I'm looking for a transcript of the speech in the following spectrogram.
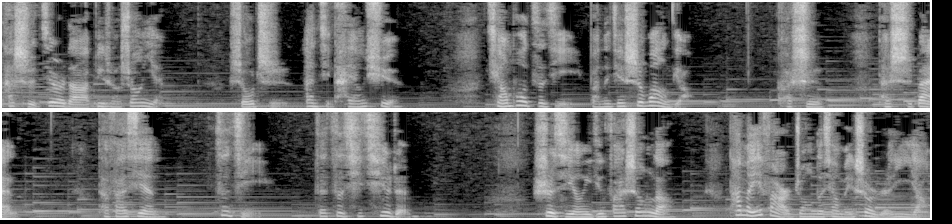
他使劲儿地闭上双眼，手指按紧太阳穴，强迫自己把那件事忘掉。可是他失败了。他发现自己在自欺欺人。事情已经发生了，他没法装得像没事人一样。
